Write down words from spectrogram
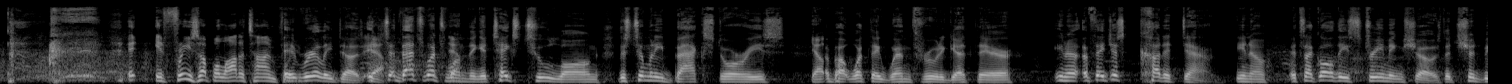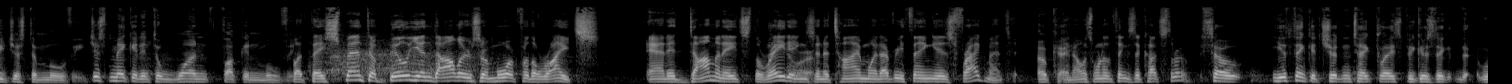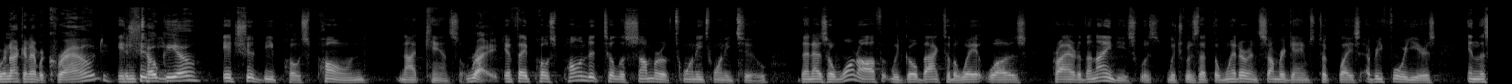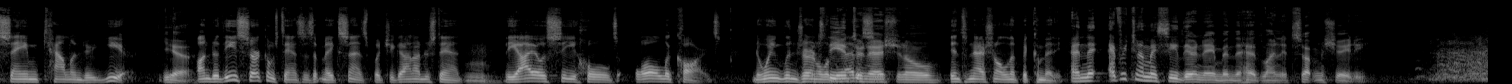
It, it frees up a lot of time for It you. really does. It's, Yeah. That's what's one thing. It takes too long. There's too many backstories Yep. about what they went through to get there. You know, if they just cut it down, you know, it's like all these streaming shows that should be just a movie. Just make it into one fucking movie. But they spent a billion dollars or more for the rights, and it dominates the ratings in a time when everything is fragmented. Okay. You know, it's one of the things that cuts through. so you think it shouldn't take place because they, we're not going to have a crowd It in Tokyo? Be, it should be postponed, not canceled. Right. If they postponed it till the summer of 2022, then as a one-off, it would go back to the way it was prior to the 90s, was, which was that the winter and summer games took place every four years in the same calendar year. Yeah. Under these circumstances, it makes sense, but you got to understand, mm. the IOC holds all the cards. New England Journal It's the Medicine, international. International Olympic Committee. And they, every time I see their name in the headline, it's something shady.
